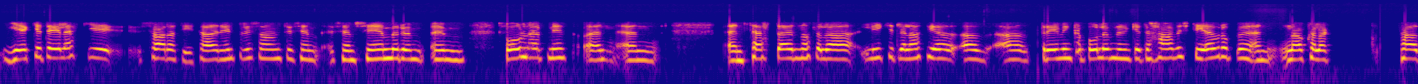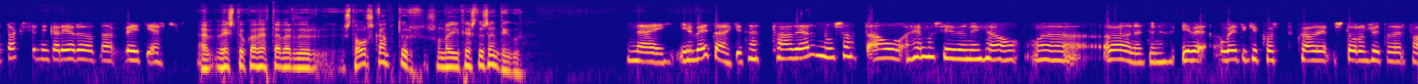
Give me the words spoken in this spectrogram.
ég get eiginlega ekki svara því. Það er heilbriðsáðandi sem, sem semur um, um bólefnið en, en En þetta er náttúrulega líkillega því að, að, að dreifingabólefninu getur hafist í Evrópu en nákvæmlega hvaða dagsetningar eru þarna veit ég ekki. En veistu hvað þetta verður stór skamtur svona í fyrstu sendingu? Nei, ég veit það ekki. Þetta, það er nú samt á heimasíðunni hjá uh, ráðunetinu. Ég veit, veit ekki hvort hvað er stóran hluta þeir fá.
